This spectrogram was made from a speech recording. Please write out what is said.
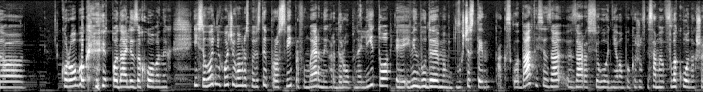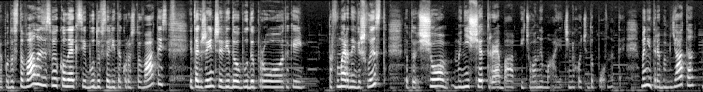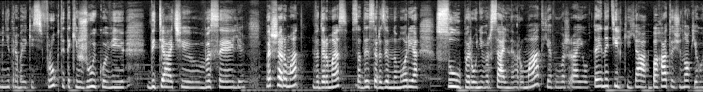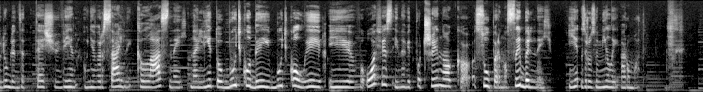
коробок подалі захованих. І сьогодні хочу вам розповісти про свій парфумерний гардероб на літо. Е, І він буде, мабуть, двох частин так складатися. За зараз сьогодні я вам покажу саме в флаконах, що я подоставала зі своєї колекції. Буду все літо користуватись. І також інше відео буде про такий. Парфумерний вішлист, тобто, що мені ще треба і чого немає, чим я хочу доповнити. Мені треба м'ята, мені треба якісь фрукти, такі жуйкові, дитячі, веселі. Перший аромат Ведермес, сади Середземномор'я, супер універсальний аромат. Я вважаю, та й не тільки я. Багато жінок його люблять за те, що він універсальний, класний на літо, будь-куди, будь-коли. І в офіс, і на відпочинок супер носибельний і зрозумілий аромат.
